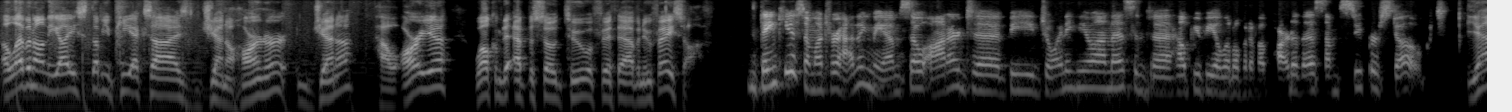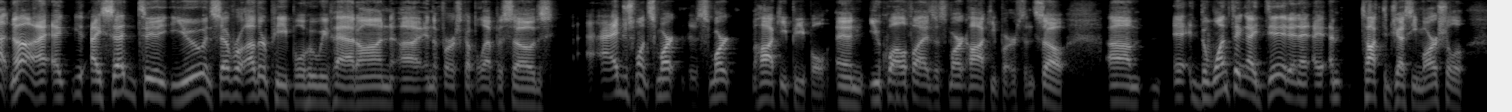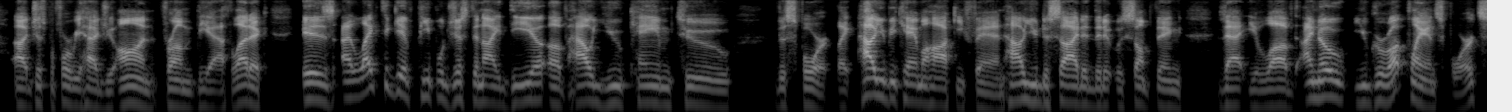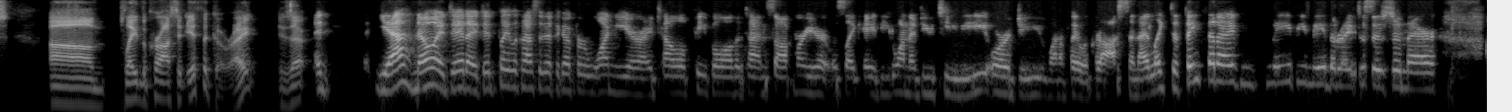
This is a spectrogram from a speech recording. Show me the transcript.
11 on the ice, WPXI's Jenna Harner. Jenna, how are you? Welcome to episode two of Fifth Avenue Face Off. Thank you so much for having me. I'm so honored to be joining you on this and to help you be a little bit of a part of this. I'm super stoked. Yeah, no, I, I, said to you and several other people who we've had on uh, in the first couple episodes, I just want smart smart hockey people, and you qualify as a smart hockey person. So um, eh, the one thing I did, and I, I talked to Jesse Marshall uh, just before we had you on from the Athletic, is I like to give people just an idea of how you came to the sport, like how you became a hockey fan, how you decided that it was something that you loved. I know you grew up playing sports, um, played lacrosse at Ithaca, right? Is that? I, yeah, no, I did. I did play lacrosse at Ithaca for one year. I tell people all the time, sophomore year, it was like, hey, do you want to do TV or do you want to play lacrosse? And I like to think that I maybe made the right decision there,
